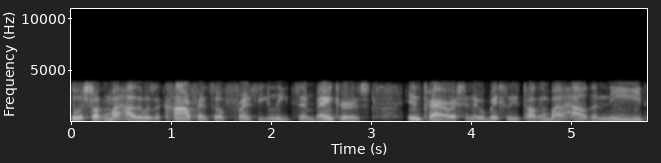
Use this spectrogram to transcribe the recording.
It was talking about how there was a conference of French elites and bankers in Paris, and they were basically talking about how the need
